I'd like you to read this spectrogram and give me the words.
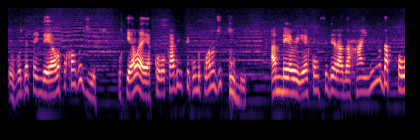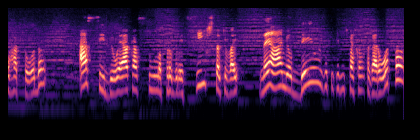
Eu vou defender ela por causa disso. Porque ela é colocada em segundo plano de tudo. A Mary é considerada a rainha da porra toda. A Sibyl é a caçula progressista que vai, né? Ai meu Deus, o que a gente faz com essa garota?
